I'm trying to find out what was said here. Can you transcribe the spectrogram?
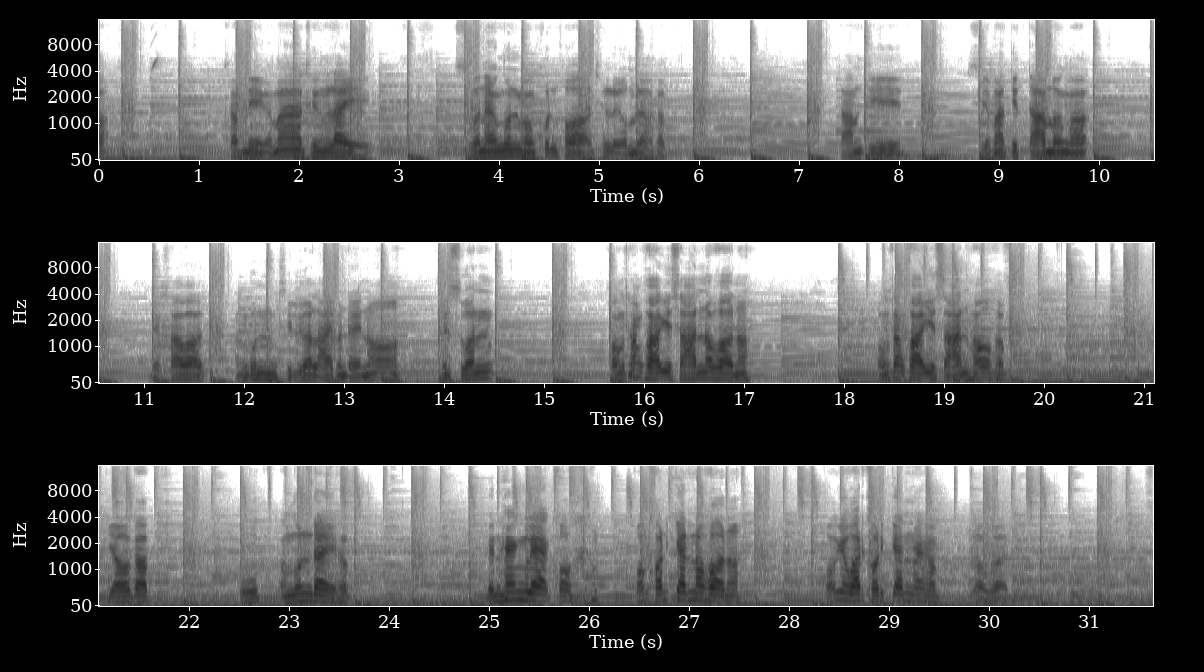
ครับนี่ก็มาถึงไร่สวนองุ่นของคุณพ่อเฉลิมแล้วครับ ตามที่เสียมาติดตามเบิ่งก็ ได้ข่าวว่าองุ่นสิเหลือหลายปานใดเนาะเป็นสวนของทางภาคอีสานเนาะพ่อเนาะของทางภาคอีสานเขาครับ เกี่ยวกับปลูกองุ่นได้ครับ เป็นแห่งแรกของของขอนแก่นเนาะพ่อเนาะของจังหวัดขอนแก่นไหมครับ เราก็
